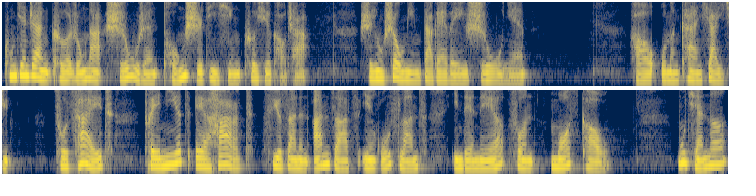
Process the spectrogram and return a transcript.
空间站可容纳十五人同时进行科学考察，使用寿命大概为十五年。好，我们看下一句：Zurzeit trainiert er hart für seinen Ansatz in Russland in der Nähe von Moscow，目前呢，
